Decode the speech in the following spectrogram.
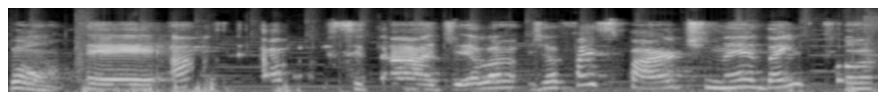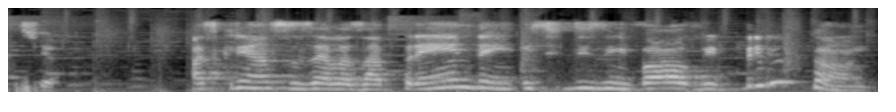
Bom, é, a, a ela já faz parte né, da infância. As crianças, elas aprendem e se desenvolvem brincando.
